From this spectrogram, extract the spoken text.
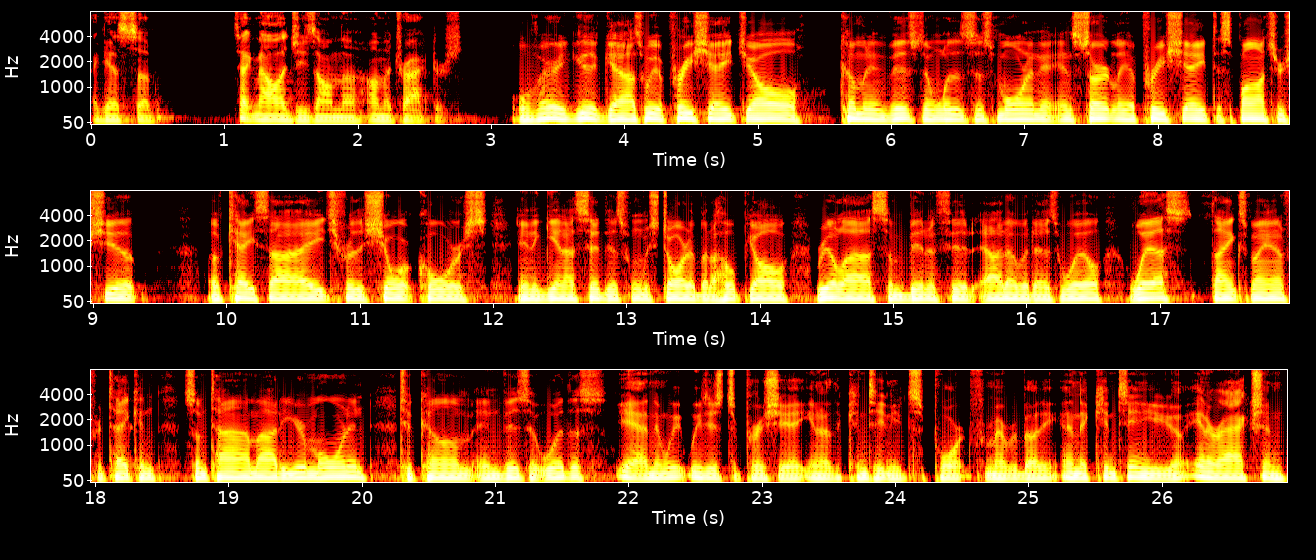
I guess, uh, technologies on the on the tractors. Well, very good, guys. We appreciate y'all coming and visiting with us this morning, and certainly appreciate the sponsorship of Case IH for the short course. And again, I said this when we started, but I hope y'all realize some benefit out of it as well. Wes, thanks, man, for taking some time out of your morning to come and visit with us. Yeah, and then we, we just appreciate, you know, the continued support from everybody and the continued you know, interaction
